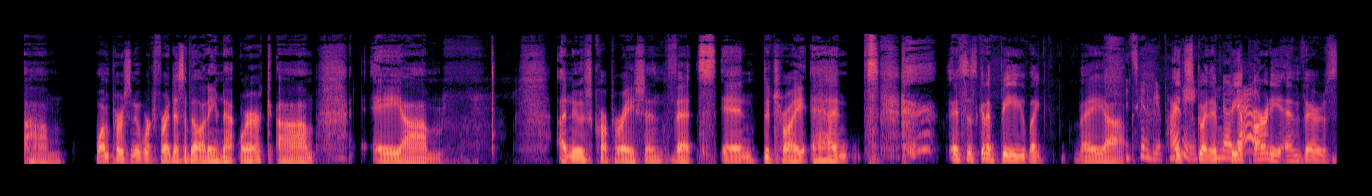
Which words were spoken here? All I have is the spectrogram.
um, one person who worked for a disability network, um, a um, a news corporation that's in Detroit, and it's just gonna be like a uh, It's going to be a party. it's going to No be a party, and there's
